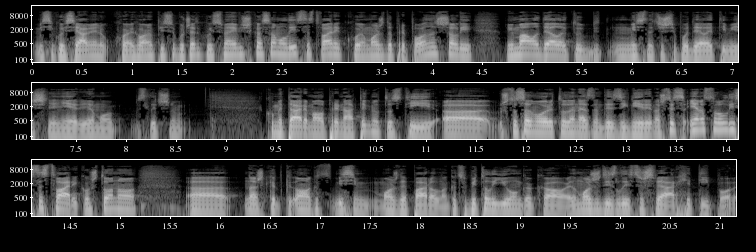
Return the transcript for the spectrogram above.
mislim koji se javljaju, koje oni opisuju u početku, koji su meni više kao samo lista stvari koje možda prepoznaš, ali mi malo deluje tu, mislim da ćeš se podeliti mišljenje jer imamo slično komentare malo pre nategnutosti, uh, što sad moraju to da ne znam dezignirati. Znaš, to je jednostavno lista stvari, kao što ono, uh, znaš, kad, ono, kad, mislim, možda je paralelno, kad su pitali Junga kao, jel možeš da izlistaš sve arhetipove?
